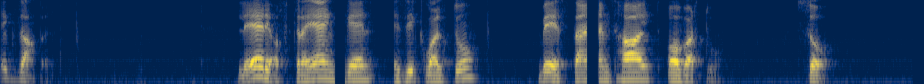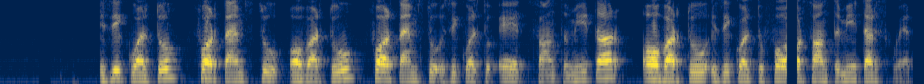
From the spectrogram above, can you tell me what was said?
Example. The area of triangle is equal to base times height over 2. So, is equal to 4 times 2 over 2. 4 times 2 is equal to 8 centimeter over 2 is equal to 4 centimeter square.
